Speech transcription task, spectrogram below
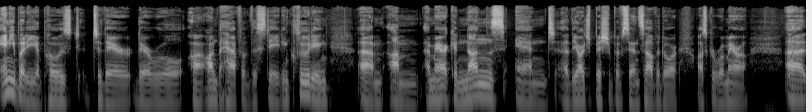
anybody opposed to their their rule uh, on behalf of the state, including um, um, American nuns and uh, the Archbishop of San Salvador, Oscar Romero. Uh,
